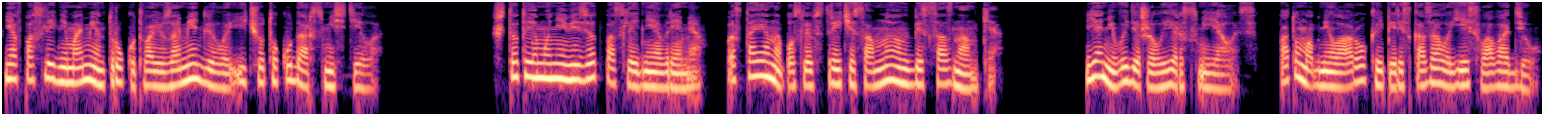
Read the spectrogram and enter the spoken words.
Я в последний момент руку твою замедлила и чуток удар сместила. Что-то ему не везет последнее время. Постоянно после встречи со мной он в бессознанке. Я не выдержала и рассмеялась. Потом обняла Рока и пересказала ей слова Дю.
